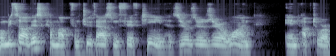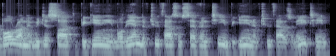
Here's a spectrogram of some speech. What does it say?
when we saw this come up from 2015 at 0001 and up to our bull run that we just saw at the beginning, well, the end of 2017, beginning of 2018,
